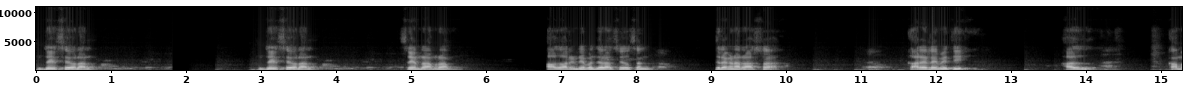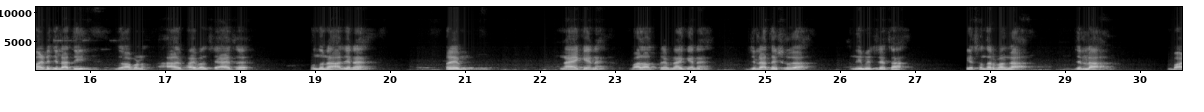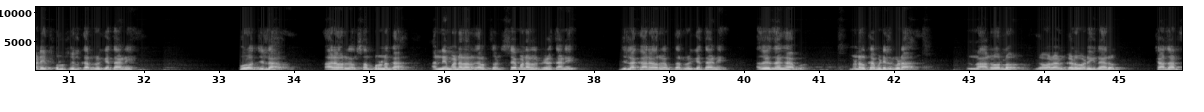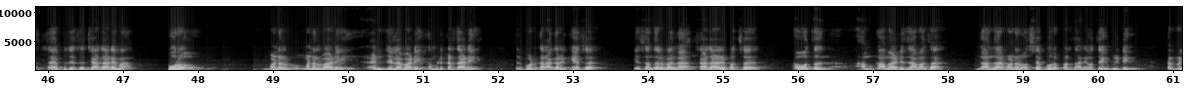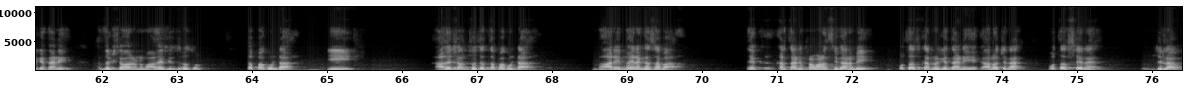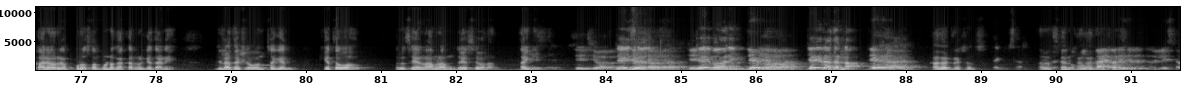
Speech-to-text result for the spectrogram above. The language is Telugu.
जय सेवालाल जय सेवालाल सेन राम राम आज ऑल इंडिया बंजारा सेवा संघ तेलंगाना राष्ट्र कार्यालय में थी आज कामारेड्डी जिला थी जो अपन आज भाई बहन से आए थे उन्होंने आज है ప్రేమ్ నాయకేన బాదావత్ ప్రేమ్ నాయకేన జిల్లా అధ్యక్షులుగా నియమించిన ఈ సందర్భంగా జిల్లా బాడీ ఫుల్ఫిల్ కర్ణుకేతాని పూర్వ జిల్లా కార్యవర్గం సంపూర్ణంగా అన్ని మండలాలు కలుపుతాడు స్టే మండలాలు పెడతాని జిల్లా కార్యవర్గం కర్ణుకేతాని అదేవిధంగా మండల కమిటీలు కూడా నాలుగు రోజులు వాళ్ళు గడువు అడిగినారు. చాదాడ సాయింపు చేస్తే చాదాడే మా పూర్వ మండల్ మండల్ బాడీ అండ్ జిల్లా బాడీ కమిటీ కడతా అని రిపోర్ట్ కరాకర కేసు. ఈ సందర్భంగా చాదాడే పచ్చ మొత్తం ఆమె కామారెడ్డి జామాత గాంధార్ మండలం వస్తే పూర్వ ఫలితాన్ని ఒక మీటింగ్ కర్ణకేతాన్ని అధ్యక్షుల వారిని ఆదేశించరోజు తప్పకుండా ఈ ఆదేశాలు చూస్తే తప్పకుండా భారీ బహిరంగ సభ కర్తాని ప్రమాణ స్వీకారం ఉత్తస్ కర్ణకేతాని ఆలోచన ఉత్తస్ సేన జిల్లా కార్యవర్గం పూర్వ సంపూర్ణంగా కర్ణకేతాని జిల్లా అధ్యక్షుడు వన్స్ అగైన్ కేతవో తమ సేన రామ్ రామ్ జయ శివరామ్. థ్యాంక్ యూ జై శివరా జై శివరామ్. జై భవానీ. జై రాజన్న. జై Rajanna. Congratulations thank you sir నమస్తే కంగ్రాచులేషన్స్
